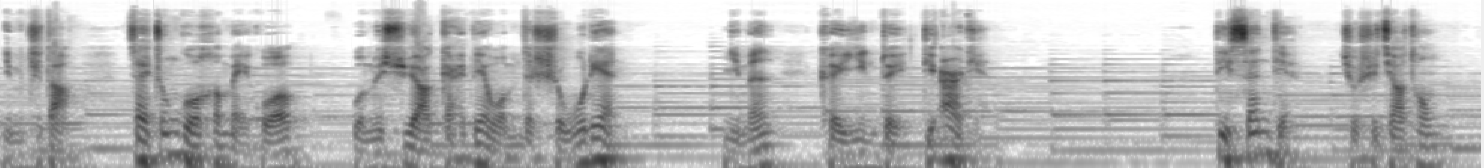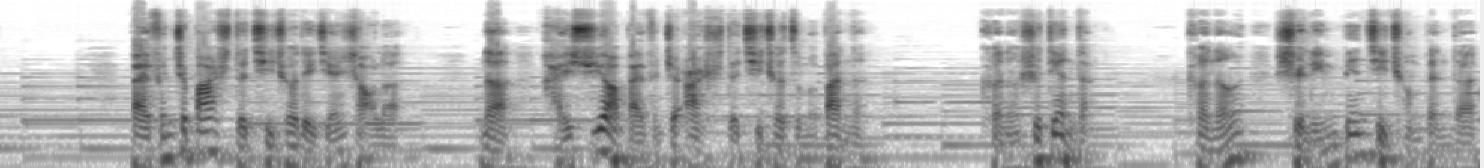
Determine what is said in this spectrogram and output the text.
你们知道，在中国和美国，我们需要改变我们的食物链。你们可以应对第二点。第三点就是交通，百分之八十的汽车得减少了，那还需要百分之二十的汽车怎么办呢？可能是电的，可能是零边际成本的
